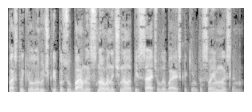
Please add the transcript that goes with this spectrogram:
постукивала ручкой по зубам и снова начинала писать, улыбаясь каким-то своим мыслям.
